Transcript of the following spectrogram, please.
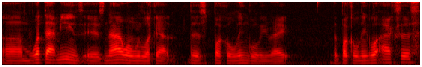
Um, what that means is now when we look at this buccal lingually, right, the buccal lingual axis,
